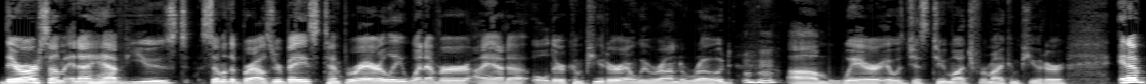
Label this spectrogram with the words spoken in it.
there are some, and I have used some of the browser based temporarily whenever I had an older computer and we were on the road, um, where it was just too much for my computer. And I'm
